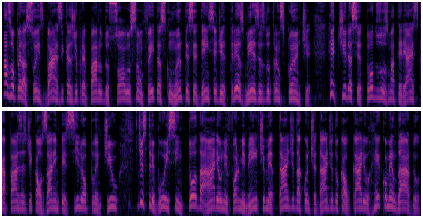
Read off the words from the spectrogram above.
As operações básicas de preparo do solo são feitas com antecedência de três meses do transplante. Retira-se todos os materiais capazes de causar empecilho ao plantio, distribui-se em toda a área uniformemente metade da quantidade do calcário recomendado.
